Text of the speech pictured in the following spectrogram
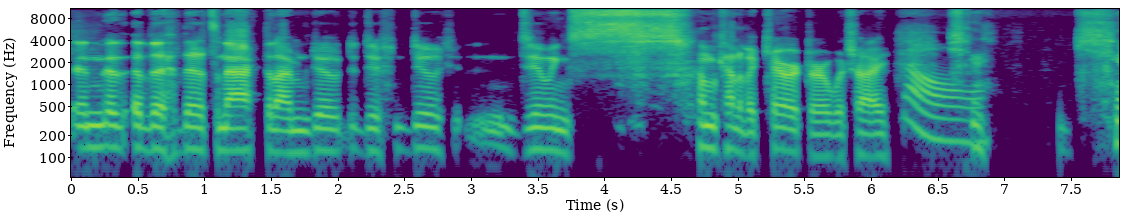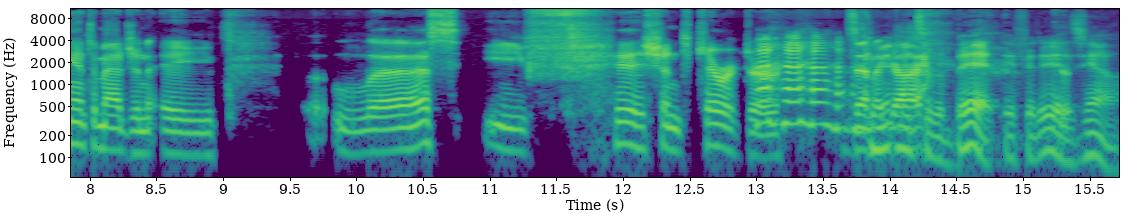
and the, the, that it's an act that I'm do, do, do doing some kind of a character, which I No. can't imagine a less efficient character than a Commitment guy. to the bit, if it is, yeah.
